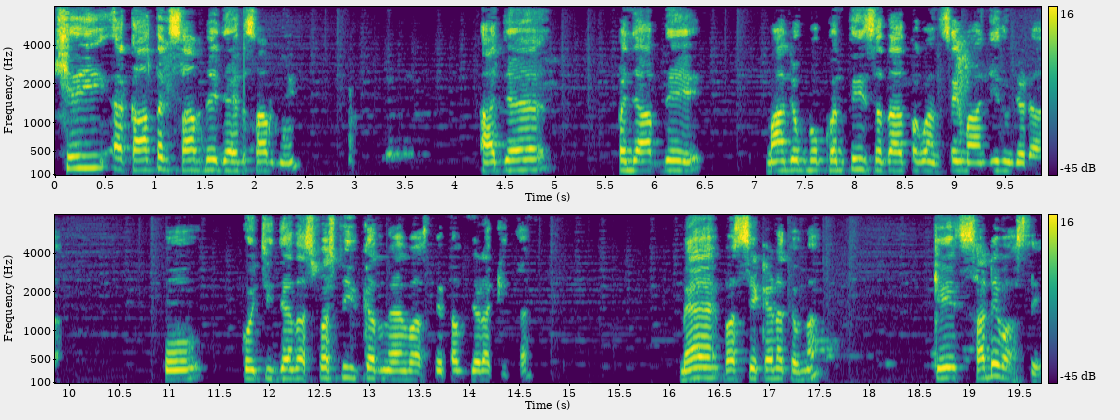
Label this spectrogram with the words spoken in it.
ਸ਼੍ਰੀ ਅਕਾਲ ਤਖਤ ਸਾਹਿਬ ਦੇ ਜਹਦ ਸਾਹਿਬ ਨੇ ਅੱਜ ਪੰਜਾਬ ਦੇ ਮਾਨਯੋਗ ਮੁੱਖ ਮੰਤਰੀ ਸਰਦਾਰ ਭਗਵੰਤ ਸਿੰਘ ਮਾਨ ਜੀ ਨੂੰ ਜਿਹੜਾ ਉਹ ਕੋਈ ਚੀਜ਼ਾਂ ਦਾ ਸਪਸ਼ਟੀਕਰਨ ਲੈਣ ਵਾਸਤੇ ਤਬ ਜਿਹੜਾ ਕੀਤਾ। ਮੈਂ ਬਸ ਇਹ ਕਹਿਣਾ ਚਾਹੁੰਦਾ ਕਿ ਸਾਡੇ ਵਾਸਤੇ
